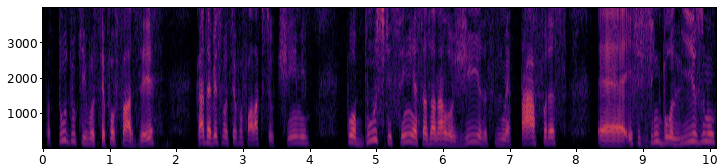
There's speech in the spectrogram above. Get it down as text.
Então, tudo que você for fazer, cada vez que você for falar com seu time, pô, busque sim essas analogias, essas metáforas, é, esse simbolismo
